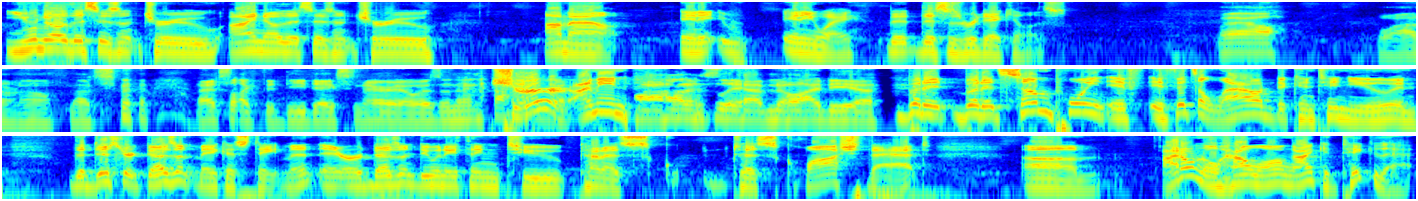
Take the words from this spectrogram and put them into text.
you know this isn't true. I know this isn't true. I'm out." And it, anyway, th- this is ridiculous. Well, well, I don't know. That's that's like the D Day scenario, isn't it? Sure. I mean, I honestly have no idea. But it but at some point, if if it's allowed to continue and the district doesn't make a statement or doesn't do anything to kind of squ- to squash that, um, I don't know how long I could take that.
